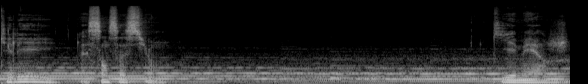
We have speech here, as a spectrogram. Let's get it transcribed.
Quelle est la sensation? Qui émerge.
